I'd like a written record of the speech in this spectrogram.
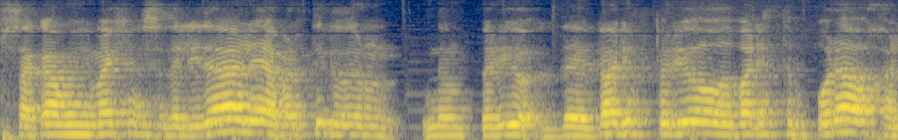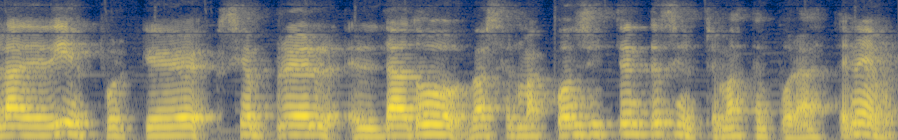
sacamos imágenes satelitales a partir de, un, de, un periodo, de varios periodos, varias temporadas, ojalá de 10, porque siempre el, el, dato va a ser más consistente si entre más temporadas tenemos.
